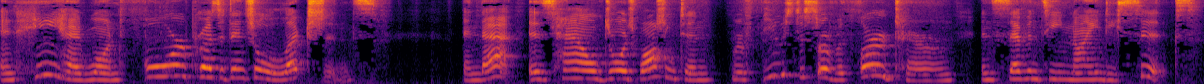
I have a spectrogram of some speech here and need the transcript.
and he had won four presidential elections. And that is how George Washington refused to serve a third term in 1796.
